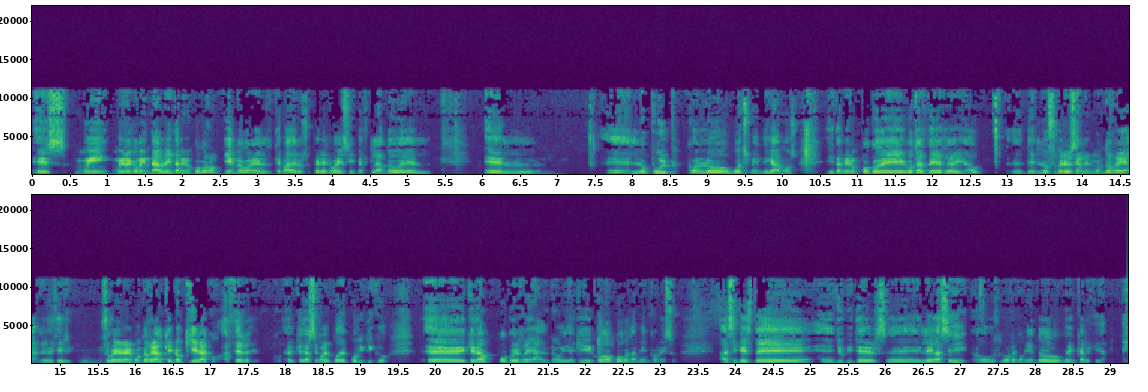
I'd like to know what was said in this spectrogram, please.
es muy, muy recomendable y también un poco rompiendo con el tema de los superhéroes y mezclando el, el, eh, lo pulp con lo Watchmen, digamos, y también un poco de gotas de, los superhéroes en el mundo real. Es decir, un superhéroe en el mundo real que no quiera hacer eh, quedarse con el poder político eh, queda un poco irreal, ¿no? Y aquí juega un poco también con eso. Así que este eh, Jupiter's eh, Legacy os lo recomiendo encarecidamente.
